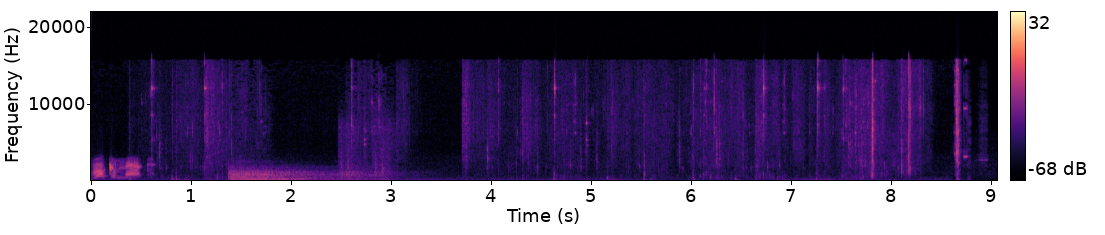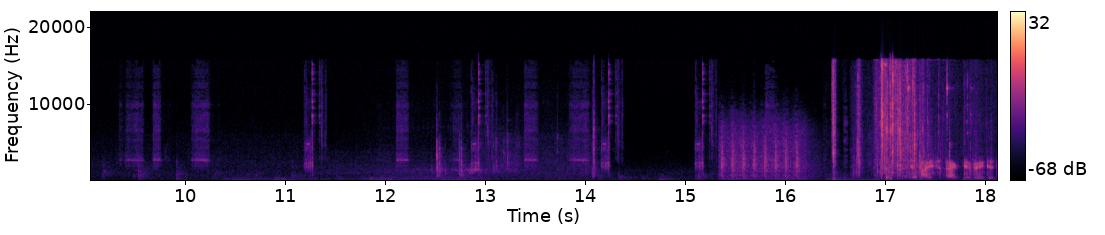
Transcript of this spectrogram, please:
Welcome that. Device activated.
